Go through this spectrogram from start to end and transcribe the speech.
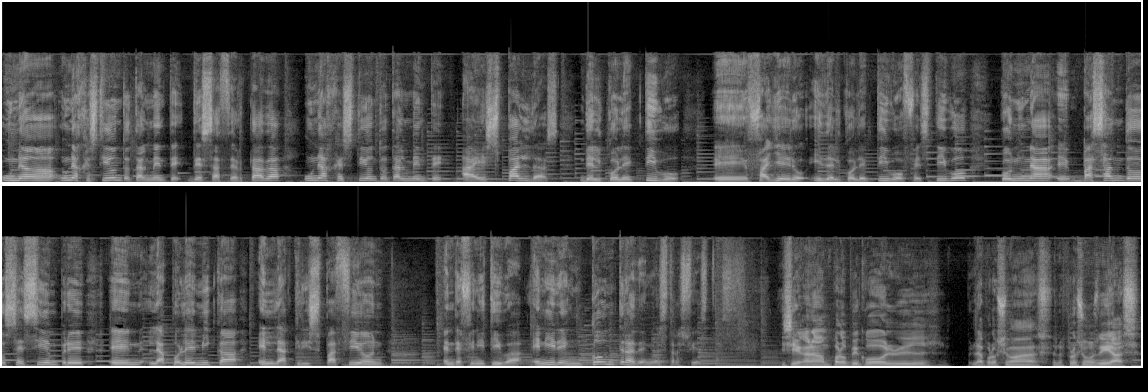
una, una, gestión totalmente desacertada, una gestión totalmente a espaldas del colectivo eh, fallero y del colectivo festivo, con una, eh, basándose siempre en la polémica, en la crispación, en definitiva, en ir en contra de nuestras fiestas. Y si gana Amparo Picol la próximas, los próximos días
